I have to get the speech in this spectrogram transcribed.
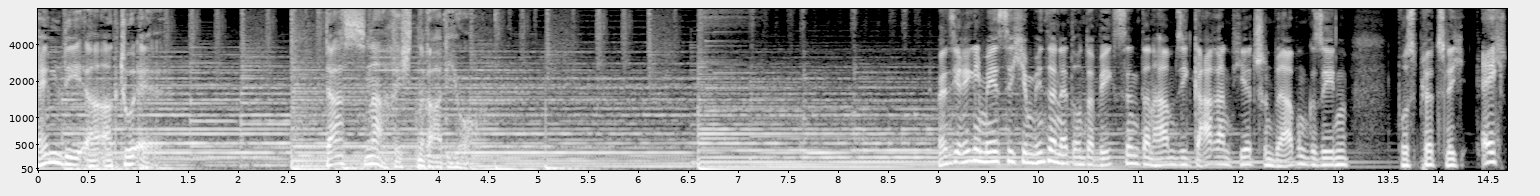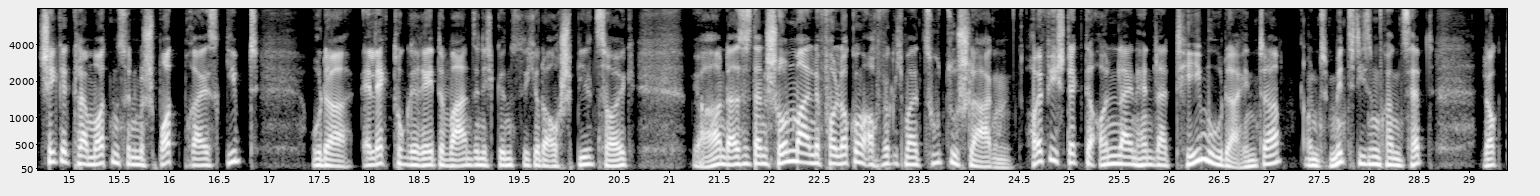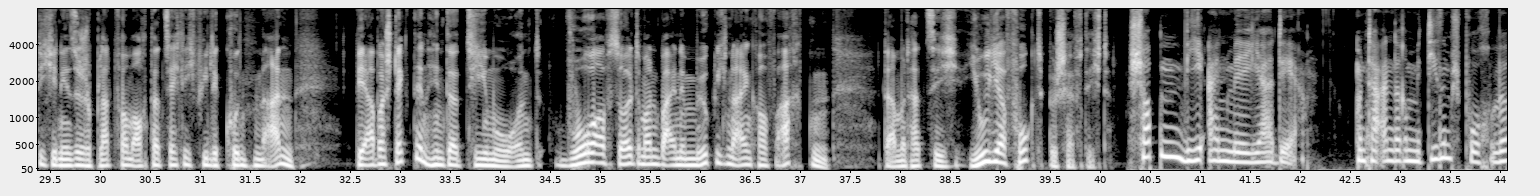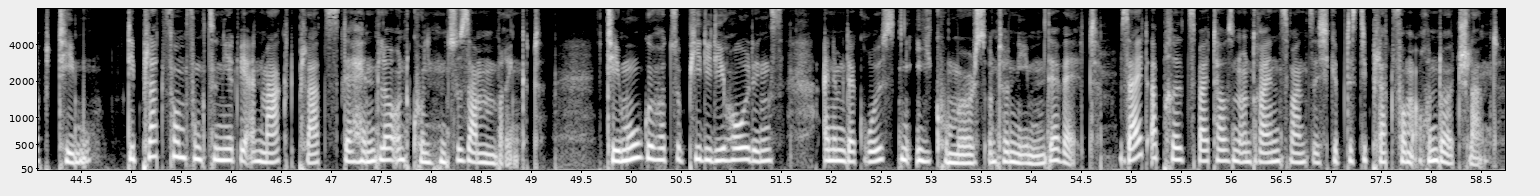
MDR aktuell. Das Nachrichtenradio. Wenn Sie regelmäßig im Internet unterwegs sind, dann haben Sie garantiert schon Werbung gesehen, wo es plötzlich echt schicke Klamotten zu einem Spottpreis gibt oder Elektrogeräte wahnsinnig günstig oder auch Spielzeug. Ja, und da ist es dann schon mal eine Verlockung, auch wirklich mal zuzuschlagen. Häufig steckt der Online-Händler Temu dahinter und mit diesem Konzept lockt die chinesische Plattform auch tatsächlich viele Kunden an. Wer aber steckt denn hinter Temu und worauf sollte man bei einem möglichen Einkauf achten? Damit hat sich Julia Vogt beschäftigt. Shoppen wie ein Milliardär. Unter anderem mit diesem Spruch wirbt Temu. Die Plattform funktioniert wie ein Marktplatz, der Händler und Kunden zusammenbringt. Temu gehört zu PDD Holdings, einem der größten E-Commerce-Unternehmen der Welt. Seit April 2023 gibt es die Plattform auch in Deutschland.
